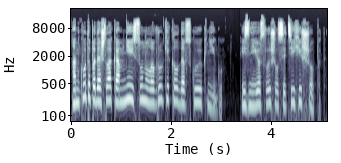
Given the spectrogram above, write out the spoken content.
Анкута подошла ко мне и сунула в руки колдовскую книгу. Из нее слышался тихий шепот.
